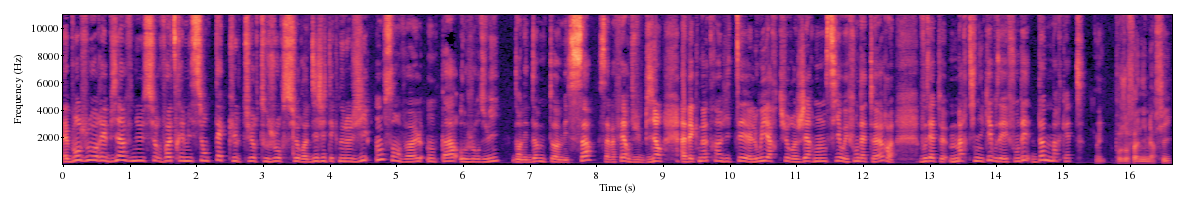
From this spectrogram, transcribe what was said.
Bonjour et bienvenue sur votre émission Tech Culture, toujours sur Digitechnologie. On s'envole, on part aujourd'hui dans les dom-toms et ça, ça va faire du bien avec notre invité Louis-Arthur Germont, CEO et fondateur. Vous êtes martiniquais, vous avez fondé Dom Market. Oui, bonjour Fanny, merci.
